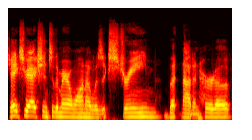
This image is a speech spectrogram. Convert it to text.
Jake's reaction to the marijuana was extreme, but not unheard of.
